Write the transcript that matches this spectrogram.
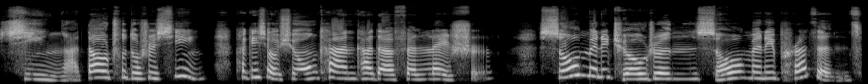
信啊，到处都是信。他给小熊看他的分类室，so many children, so many presents，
